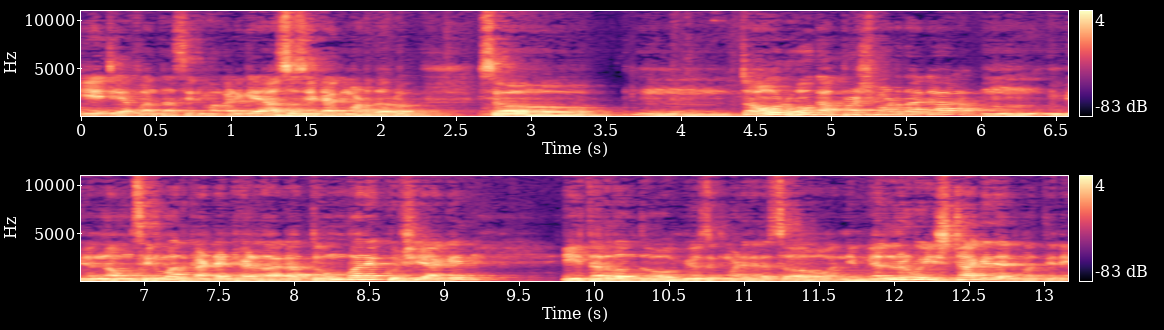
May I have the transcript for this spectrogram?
ಕೆ ಜಿ ಎಫ್ ಅಂತ ಸಿನಿಮಾಗಳಿಗೆ ಅಸೋಸಿಯೇಟ್ ಆಗಿ ಮಾಡಿದವರು. ಸೊ ಸೊ ಅವ್ರು ಹೋಗಿ ಅಪ್ರೋಚ್ ಮಾಡಿದಾಗ ನಮ್ಮ ಸಿನಿಮಾದ ಕಂಟೆಂಟ್ ಹೇಳಿದಾಗ ತುಂಬಾ ಖುಷಿಯಾಗಿ ಈ ಥರದೊಂದು ಮ್ಯೂಸಿಕ್ ಮಾಡಿದ್ದಾರೆ. ಸೊ ನಿಮ್ಮೆಲ್ರಿಗೂ ಇಷ್ಟ ಆಗಿದೆ ಅನ್ಕೊತೀನಿ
